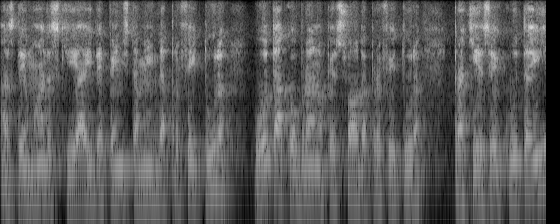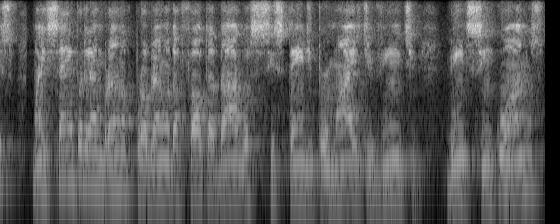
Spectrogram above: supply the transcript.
as demandas que aí depende também da prefeitura. Vou estar cobrando o pessoal da prefeitura para que executa isso, mas sempre lembrando que o problema da falta d'água se estende por mais de 20, 25 anos.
